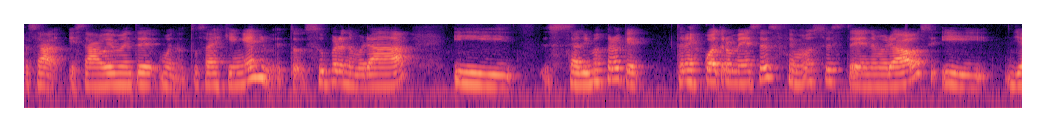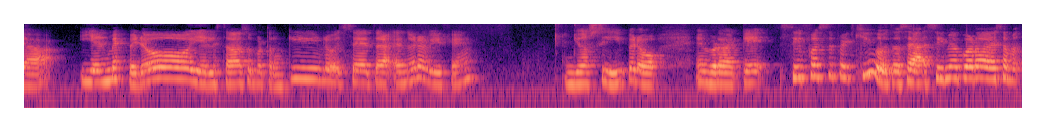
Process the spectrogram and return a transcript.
o sea, estaba obviamente, bueno, tú sabes quién es, súper enamorada, y salimos creo que tres, cuatro meses, fuimos este, enamorados y ya, y él me esperó y él estaba súper tranquilo, etcétera. Él no era virgen, yo sí, pero en verdad que sí fue súper cute, o sea, sí me acuerdo de esa...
